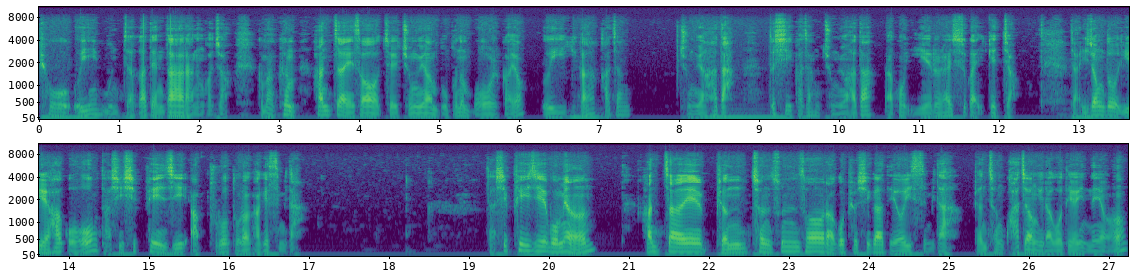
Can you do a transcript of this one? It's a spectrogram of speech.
표의 문자가 된다라는 거죠. 그만큼 한자에서 제일 중요한 부분은 뭘까요? 의가 가장 중요하다. 뜻이 가장 중요하다라고 이해를 할 수가 있겠죠. 자, 이 정도 이해하고 다시 10페이지 앞으로 돌아가겠습니다. 자, 10페이지에 보면 한자의 변천 순서라고 표시가 되어 있습니다. 변천 과정이라고 되어 있네요.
